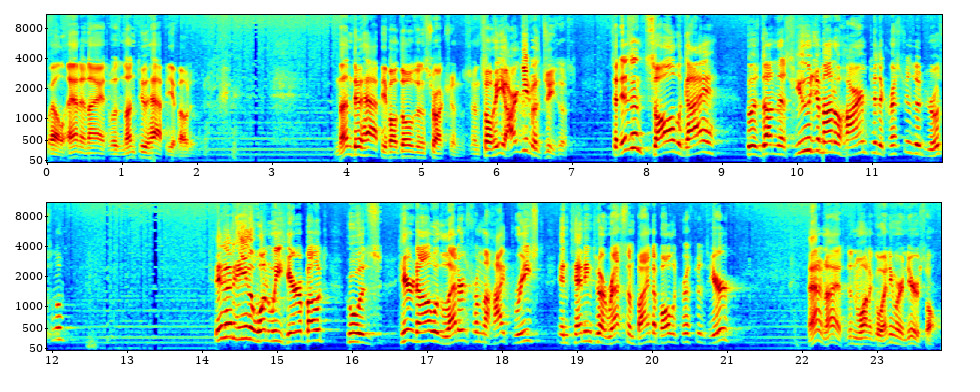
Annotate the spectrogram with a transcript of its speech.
Well, Ananias was none too happy about it. none too happy about those instructions. And so he argued with Jesus He said, Isn't Saul the guy who has done this huge amount of harm to the Christians of Jerusalem? Isn't he the one we hear about who is here now with letters from the high priest intending to arrest and bind up all the Christians here? Ananias didn't want to go anywhere near Saul.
